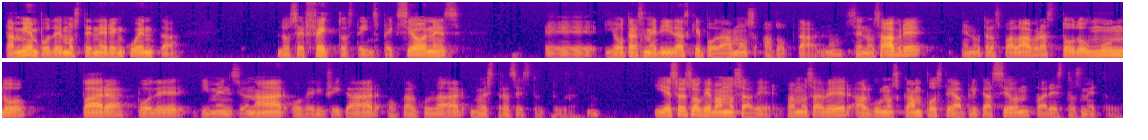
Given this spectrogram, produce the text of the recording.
también podemos tener en cuenta los efectos de inspecciones eh, y otras medidas que podamos adoptar, ¿no? Se nos abre, en otras palabras, todo un mundo para poder dimensionar o verificar o calcular nuestras estructuras. Y eso es lo que vamos a ver. Vamos a ver algunos campos de aplicación para estos métodos.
